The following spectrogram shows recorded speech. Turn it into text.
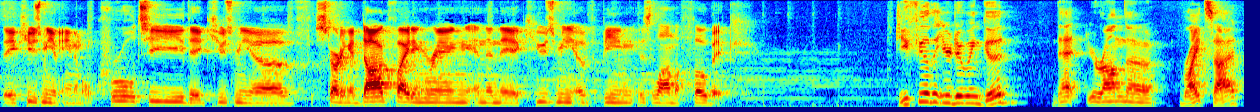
They accused me of animal cruelty. They accused me of starting a dog fighting ring, and then they accused me of being Islamophobic. Do you feel that you're doing good? That you're on the right side?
